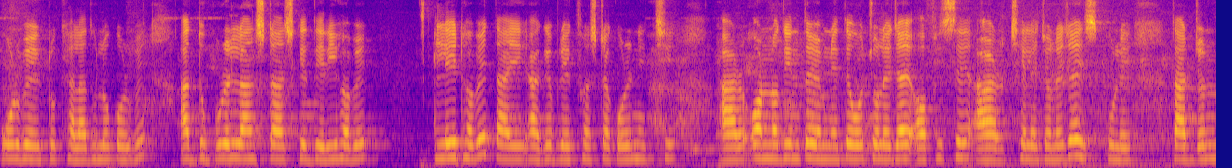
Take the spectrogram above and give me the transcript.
পড়বে, একটু খেলাধুলো করবে। আর দুপুরের লাঞ্চটা আজকে দেরি হবে। লেট হবে, তাই আগে ব্রেকফাস্টটা করে নিচ্ছি। আর অন্য দিন তো এমনিতে ও চলে যায় অফিসে আর ছেলে চলে যায় স্কুলে তার জন্য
